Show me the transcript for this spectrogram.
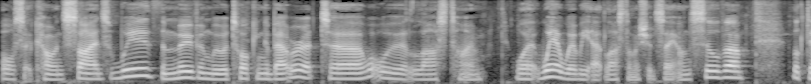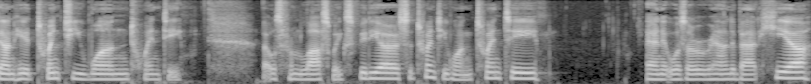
also coincides with the move and we were talking about. We're at, uh, what were we at last time? where, where were we at last time, I should say, on silver? Look down here, 2120. That was from last week's video, so 2120, and it was around about here.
